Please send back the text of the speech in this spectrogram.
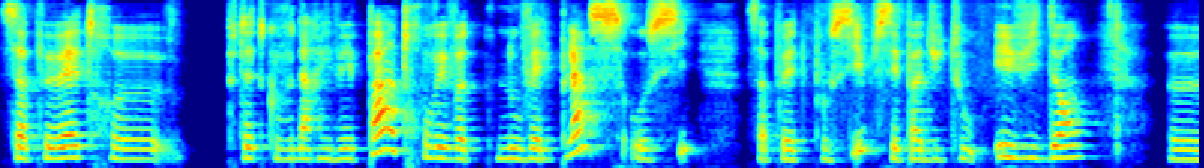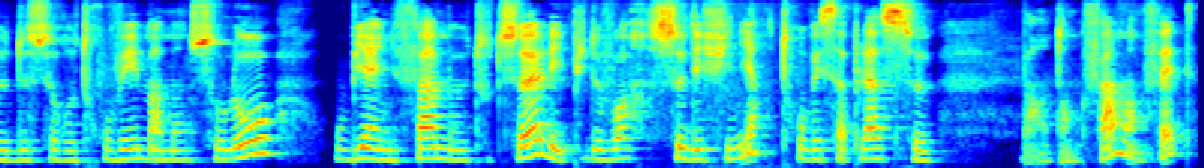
ça peut être peut-être que vous n'arrivez pas à trouver votre nouvelle place aussi, ça peut être possible, c'est pas du tout évident de se retrouver maman solo ou bien une femme toute seule et puis devoir se définir, trouver sa place bah, en tant que femme en fait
